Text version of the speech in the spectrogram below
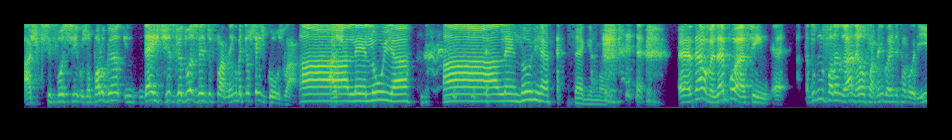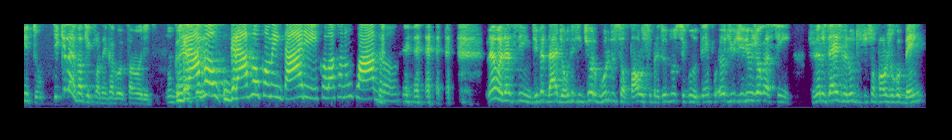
Acho que se fosse. O São Paulo ganhou, em 10 dias ganhou duas vezes do Flamengo, meteu seis gols lá. Aleluia! Aleluia! Segue, irmão. É, não, mas é, pô, assim. É, tá todo mundo falando, ah, não, o Flamengo ainda é favorito. O que, que leva aqui que o Flamengo é favorito? Não ganha grava, o, grava o comentário e coloca num quadro. não, mas assim, de verdade, ontem senti orgulho do São Paulo, sobretudo no segundo tempo. Eu dividiria o jogo assim. Os primeiros 10 minutos o São Paulo jogou bem,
